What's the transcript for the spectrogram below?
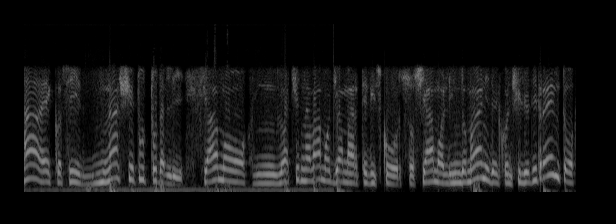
Ah, ecco sì, nasce tutto da lì. Siamo, lo accennavamo già martedì scorso, siamo all'indomani del Concilio di Trento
